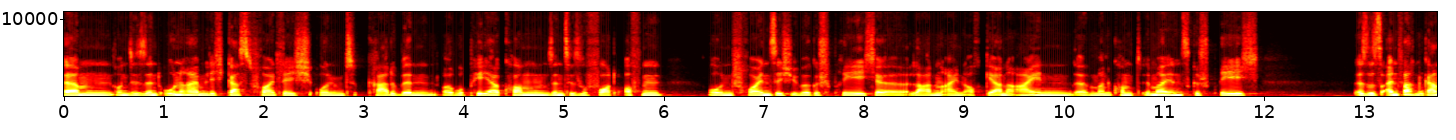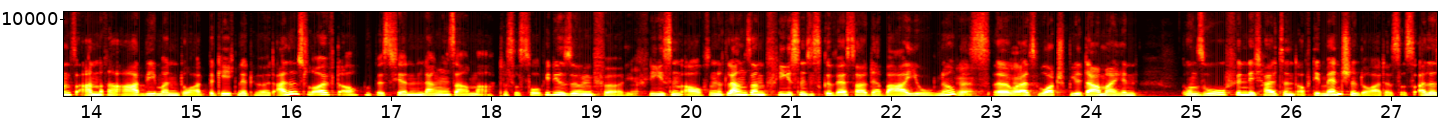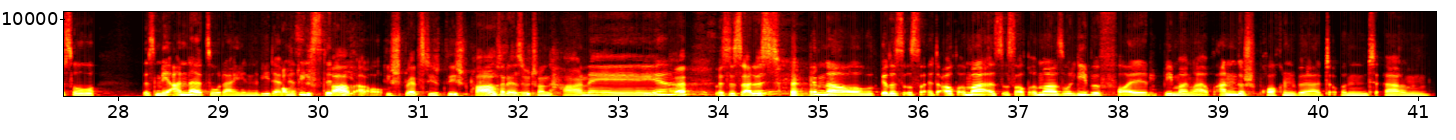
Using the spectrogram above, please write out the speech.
Ähm, und sie sind unheimlich gastfreundlich und gerade wenn Europäer kommen, sind sie sofort offen und freuen sich über Gespräche, laden einen auch gerne ein. Äh, man kommt immer ins Gespräch. Es ist einfach eine ganz andere Art, wie man dort begegnet wird. Alles läuft auch ein bisschen langsamer. Das ist so wie die Sümpfe, die fließen auch. So ein langsam fließendes Gewässer, der Bayou, ne? Das, äh, als Wortspiel da mal hin. Und so, finde ich halt, sind auch die Menschen dort. Es ist alles so, es meandert so dahin, wie der auch die Sprache, auch. Die, die, die Sprache der Südschon Hane, ja. ne? es ist alles. genau, das ist halt auch immer, es ist auch immer so liebevoll, wie man auch angesprochen wird. Und ähm,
